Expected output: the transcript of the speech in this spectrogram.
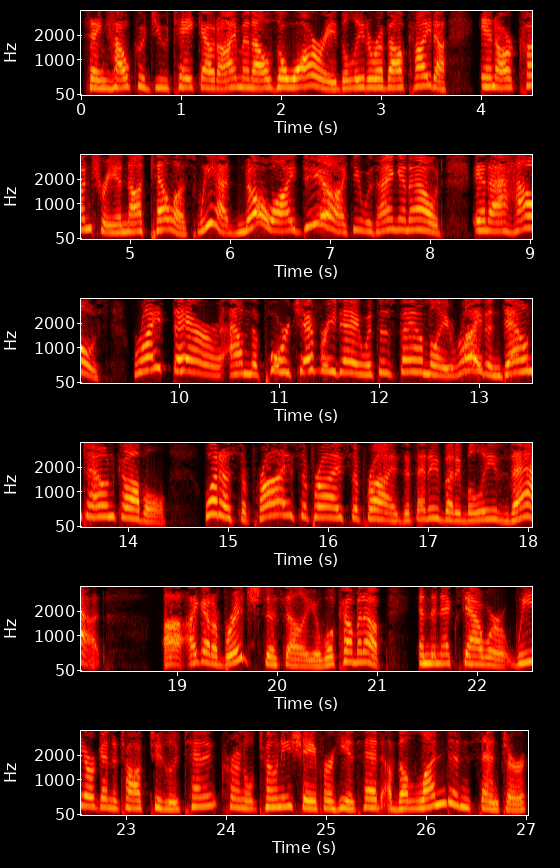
saying, how could you take out Ayman al-Zawahiri, the leader of al-Qaeda in our country and not tell us? We had no idea like he was hanging out in a house right there on the porch every day with his family right in downtown Kabul. What a surprise, surprise, surprise. If anybody believes that, uh, I got a bridge to sell you. Well, coming up in the next hour, we are going to talk to Lieutenant Colonel Tony Shaffer. He is head of the London Center.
